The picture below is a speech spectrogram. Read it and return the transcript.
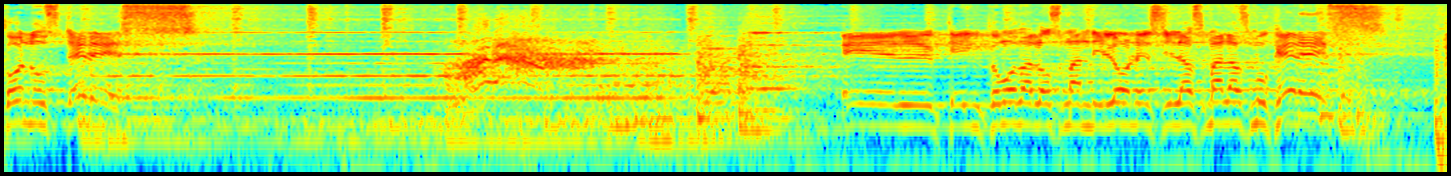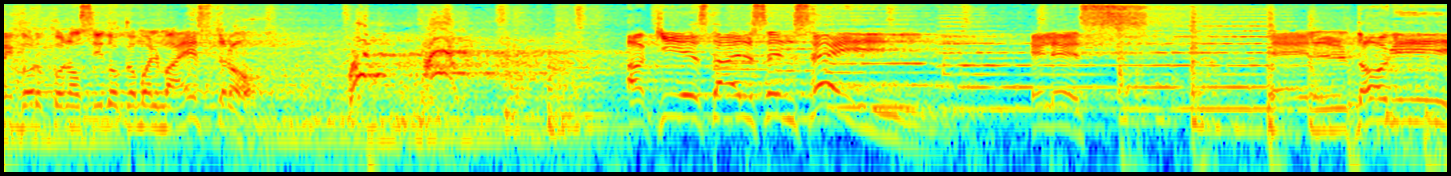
Con ustedes. El que incomoda a los mandilones y las malas mujeres. Mejor conocido como el maestro. Aquí está el sensei. Él es. El doggy.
